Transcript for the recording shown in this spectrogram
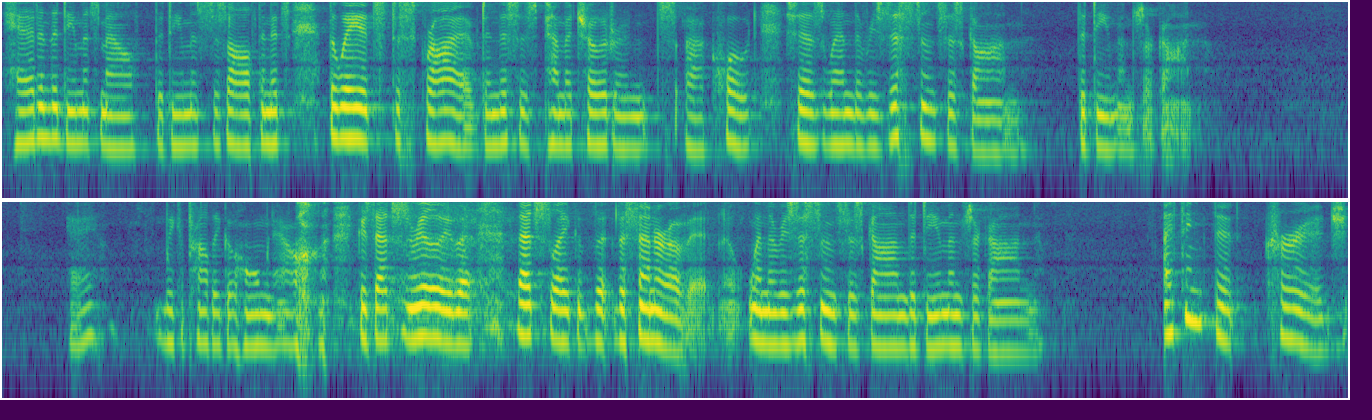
head in the demon's mouth. The demon's dissolved. And it's the way it's described, and this is Pema Chodron's uh, quote, says, When the resistance is gone, the demons are gone. Okay? We could probably go home now because that's really the, that's like the, the center of it. When the resistance is gone, the demons are gone. I think that courage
